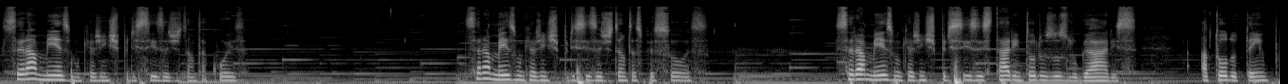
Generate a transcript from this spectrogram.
Será mesmo que a gente precisa de tanta coisa? Será mesmo que a gente precisa de tantas pessoas? Será mesmo que a gente precisa estar em todos os lugares, a todo tempo?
